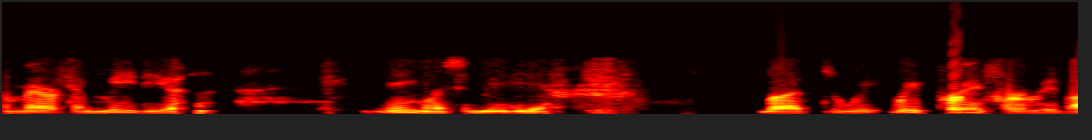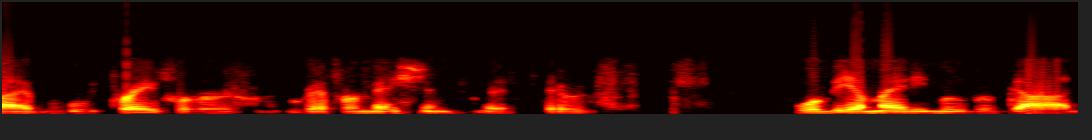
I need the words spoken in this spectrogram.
American media, English media. But we, we pray for revival. We pray for reformation that there will be a mighty move of God.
